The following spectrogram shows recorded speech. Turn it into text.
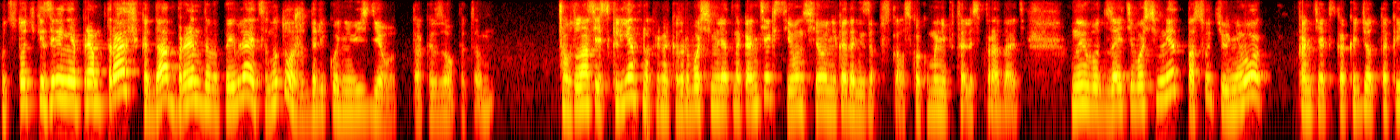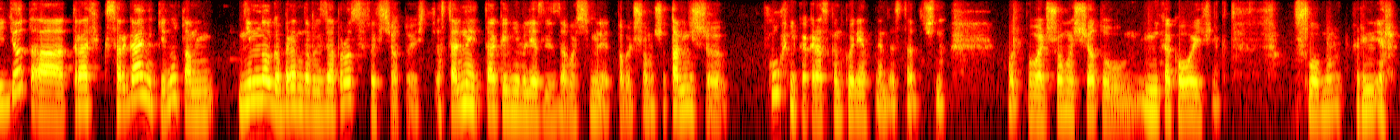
Вот с точки зрения прям трафика, да, брендовый появляется, но тоже далеко не везде, вот так из опыта. Вот у нас есть клиент, например, который 8 лет на контексте, и он SEO никогда не запускал, сколько мы не пытались продать. Ну и вот за эти 8 лет, по сути, у него контекст как идет, так и идет, а трафик с органики, ну там немного брендовых запросов и все. То есть остальные так и не влезли за 8 лет, по большому счету. Там ниша кухни как раз конкурентная достаточно. Вот по большому счету никакого эффекта. Условно, вот пример.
